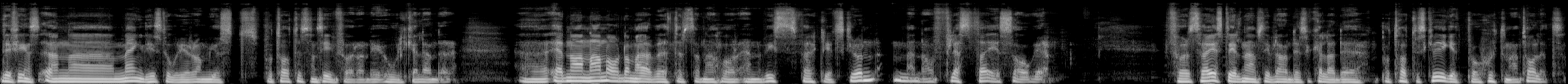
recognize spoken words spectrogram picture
Det finns en eh, mängd historier om just potatisens införande i olika länder. Eh, en och annan av de här berättelserna har en viss verklighetsgrund, men de flesta är sagor. För Sveriges del nämns ibland det så kallade potatiskriget på 1700-talet.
